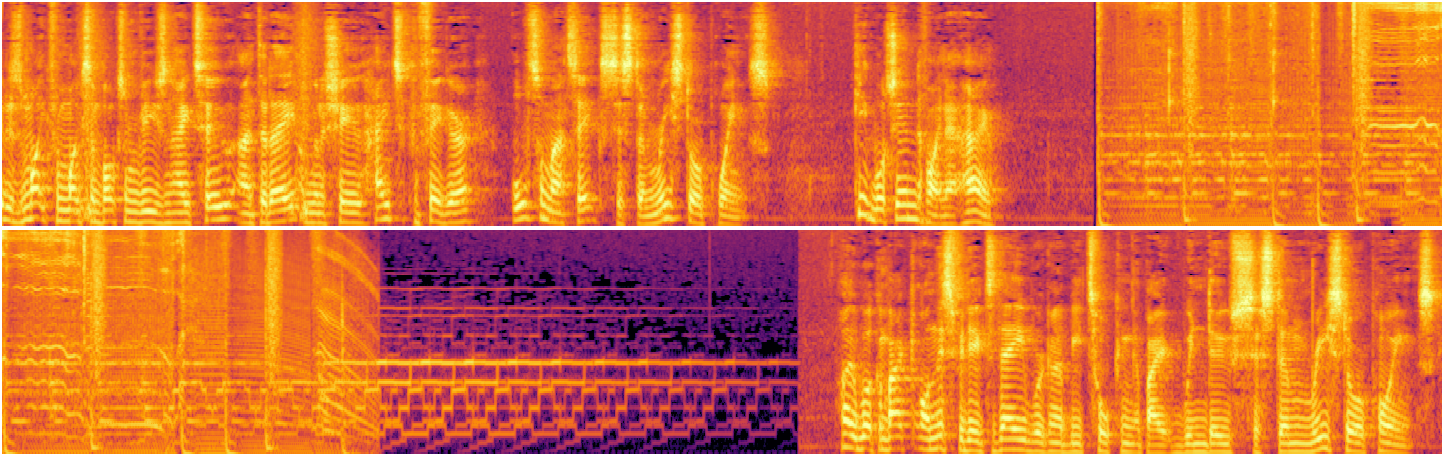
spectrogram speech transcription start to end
this is Mike from Mike's Unboxing Reviews and How To, and today I'm going to show you how to configure automatic system restore points. Keep watching to find out how. Hi, welcome back. On this video today, we're going to be talking about Windows System Restore Points,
